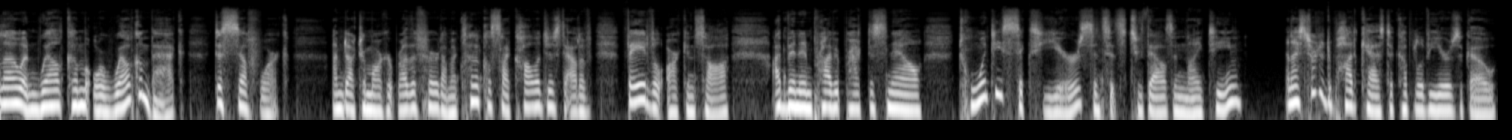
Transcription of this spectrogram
Hello and welcome or welcome back to Self Work. I'm Dr. Margaret Rutherford. I'm a clinical psychologist out of Fayetteville, Arkansas. I've been in private practice now 26 years since it's 2019. And I started a podcast a couple of years ago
